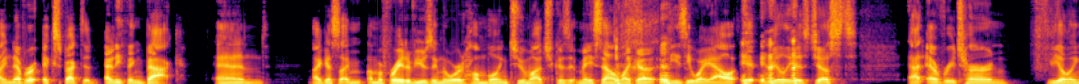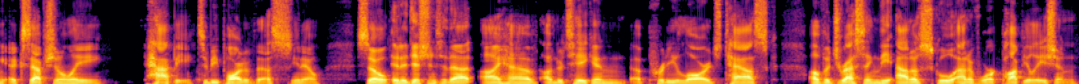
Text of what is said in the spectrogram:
I never expected anything back. And I guess I'm I'm afraid of using the word humbling too much because it may sound like a, an easy way out. It really is just at every turn feeling exceptionally happy to be part of this, you know. So in addition to that, I have undertaken a pretty large task of addressing the out of school, out of work population.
